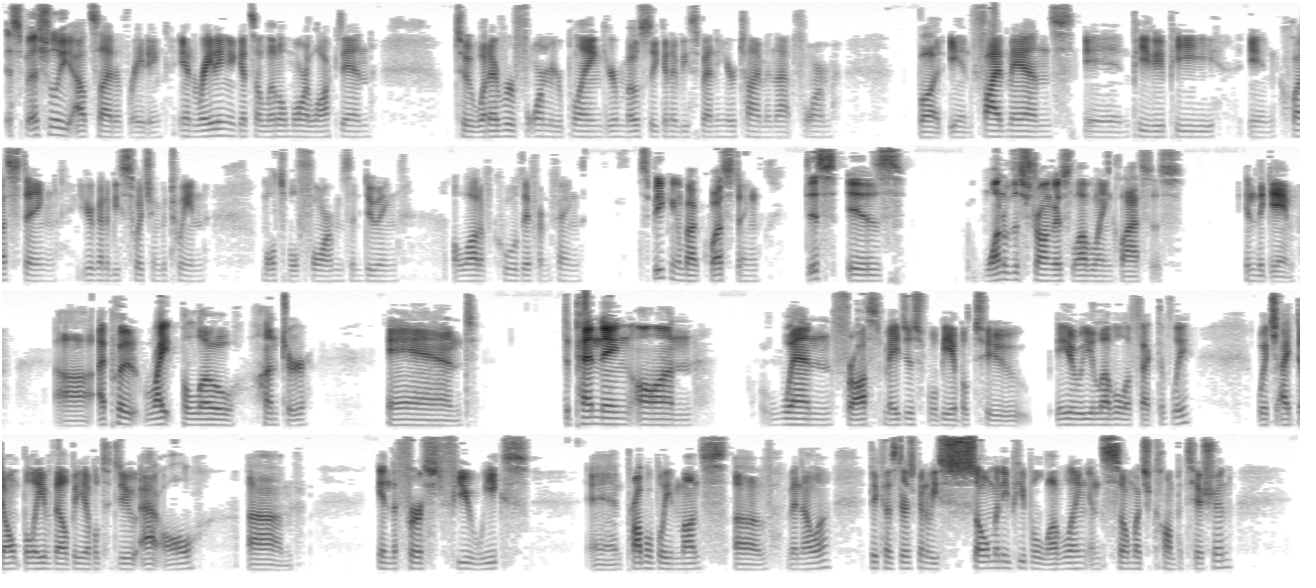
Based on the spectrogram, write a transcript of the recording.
especially outside of raiding. In raiding, it gets a little more locked in to whatever form you're playing. You're mostly going to be spending your time in that form. But in five mans, in PvP, in questing, you're going to be switching between multiple forms and doing a lot of cool different things. Speaking about questing, this is one of the strongest leveling classes in the game. Uh, I put it right below Hunter and depending on when frost mages will be able to AoE level effectively, which I don't believe they'll be able to do at all um, in the first few weeks and probably months of vanilla, because there's going to be so many people leveling and so much competition.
